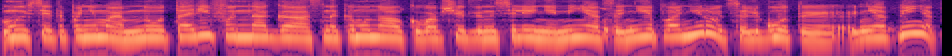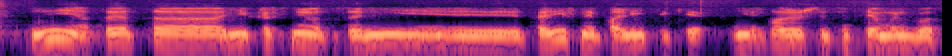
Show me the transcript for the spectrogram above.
мы все это понимаем, но тарифы на газ, на коммуналку вообще для населения меняться не планируются? Льготы не отменят? Нет, это не коснется коснется ни тарифной политики, ни сложившейся системы льгот.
